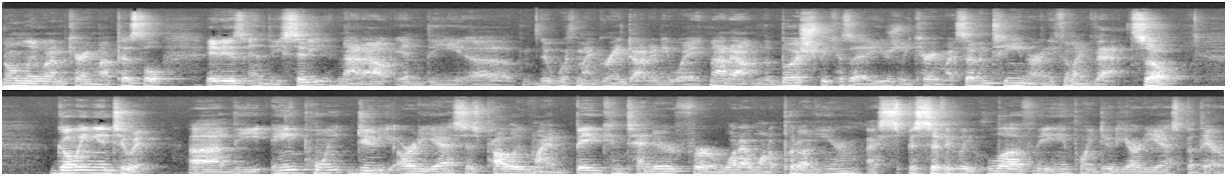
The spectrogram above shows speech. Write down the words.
normally when I'm carrying my pistol, it is in the city, not out in the, uh, with my green dot anyway, not out in the bush because I usually carry my 17 or anything like that. So going into it, uh, the Aimpoint Duty RDS is probably my big contender for what I want to put on here. I specifically love the Aimpoint Duty RDS, but they are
